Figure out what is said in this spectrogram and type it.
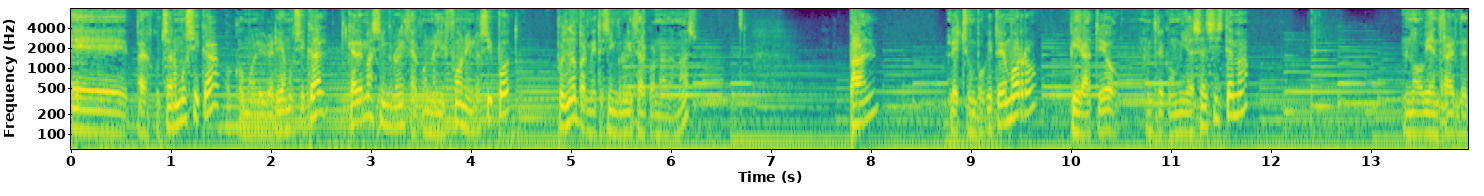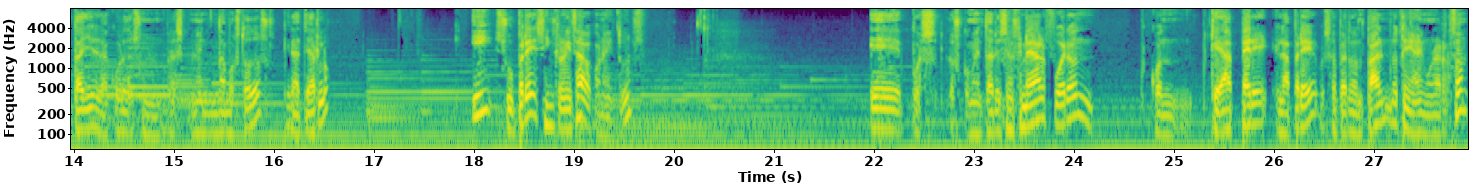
eh, para escuchar música o como librería musical, que además sincroniza con el iPhone y los iPod, pues no permite sincronizar con nada más. Palm le echó un poquito de morro, pirateó, entre comillas, el sistema. No voy a entrar en detalles, ¿de acuerdo? Es lo intentamos todos, piratearlo. Y su pre sincronizaba con iTunes. Eh, pues los comentarios en general fueron con, que Apre, la pre, o sea, perdón, Palm no tenía ninguna razón.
